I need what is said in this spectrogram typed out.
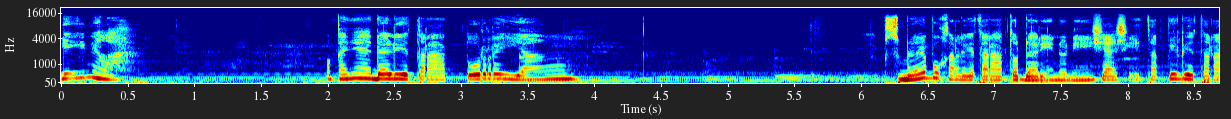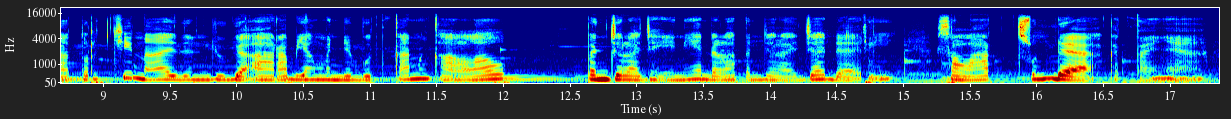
Ya inilah. Makanya ada literatur yang sebenarnya bukan literatur dari Indonesia sih tapi literatur Cina dan juga Arab yang menyebutkan kalau penjelajah ini adalah penjelajah dari Selat Sunda katanya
